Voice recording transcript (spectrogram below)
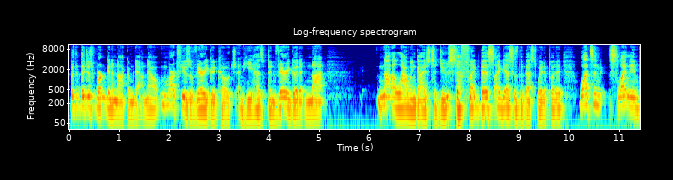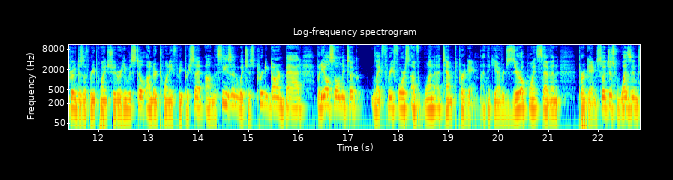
but that they just weren't going to knock them down. Now, Mark Few is a very good coach, and he has been very good at not – not allowing guys to do stuff like this, I guess is the best way to put it. Watson slightly improved as a three point shooter. He was still under 23% on the season, which is pretty darn bad, but he also only took like three fourths of one attempt per game. I think he averaged 0.7 per game. So it just wasn't.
